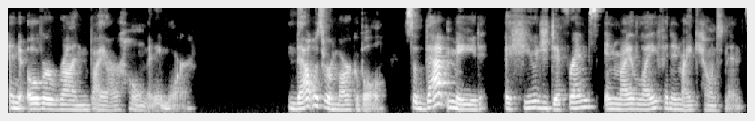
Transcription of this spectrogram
and overrun by our home anymore. That was remarkable. So that made a huge difference in my life and in my countenance.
